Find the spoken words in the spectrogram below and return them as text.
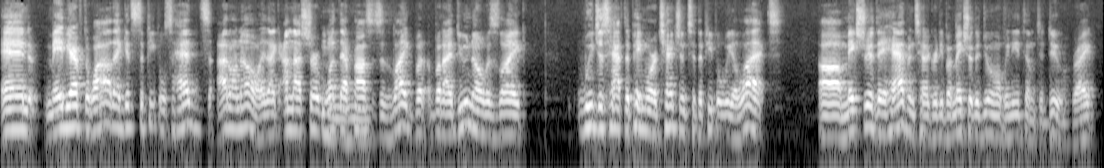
And maybe after a while that gets to people's heads. I don't know. Like I'm not sure what that process is like, but but I do know is like we just have to pay more attention to the people we elect. Uh, make sure they have integrity, but make sure they're doing what we need them to do, right?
